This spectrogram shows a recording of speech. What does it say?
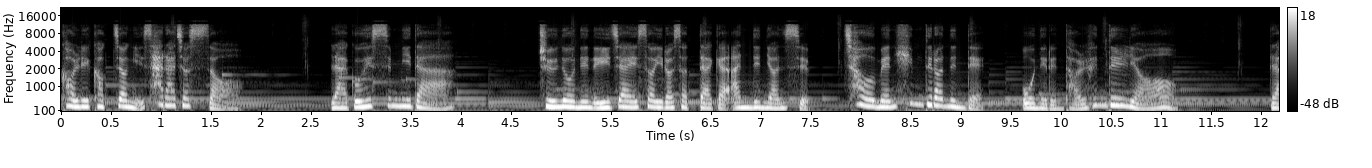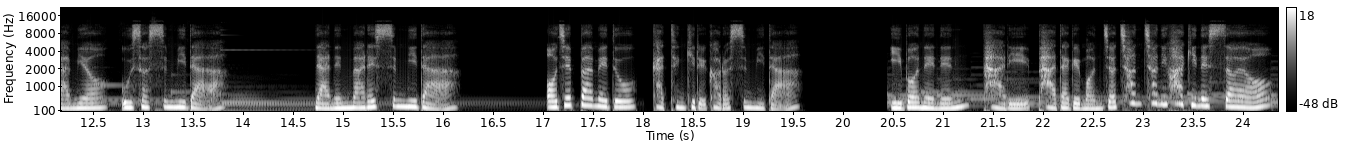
걸릴 걱정이 사라졌어. 라고 했습니다. 준호는 의자에서 일어섰다가 앉는 연습. 처음엔 힘들었는데 오늘은 덜 흔들려. 라며 웃었습니다. 나는 말했습니다. 어젯밤에도 같은 길을 걸었습니다. 이번에는 발이 바닥을 먼저 천천히 확인했어요.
